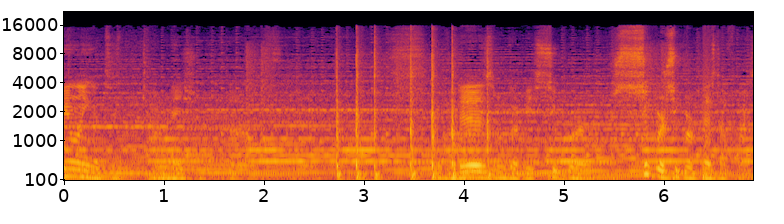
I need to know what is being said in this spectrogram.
Feeling it's a combination of. Um, if it is, I'm gonna be super, super, super pissed off myself.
